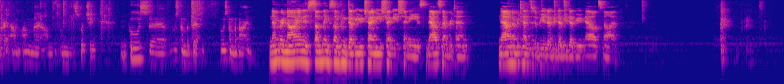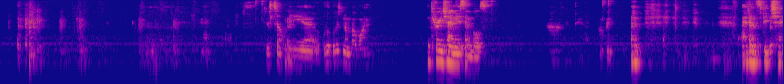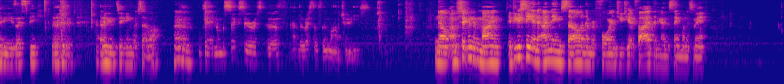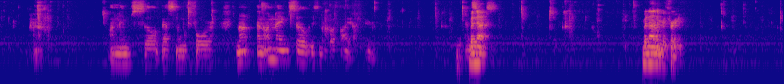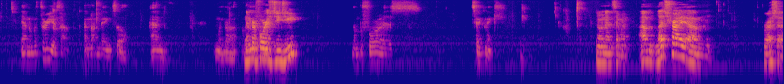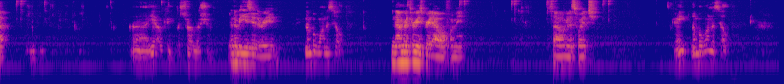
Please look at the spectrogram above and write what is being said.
Okay, I'm I'm uh, I'm, I'm switching. Who's uh, who's number ten? Who's number nine? Number nine is something something W Chinese Chinese Chinese. Now it's number ten. Now number ten is WWWW. Now it's not. Just tell me uh, who, who's number one. Three Chinese symbols. Okay. I don't speak Chinese. I speak. I don't even speak English that well. Okay, number six here is Earth, and the rest of them are Chinese. no, I'm sticking to mine. If you see an unnamed cell at number four and GG at five, then you're in the same one as me. Unnamed cell that's number four. Not an unnamed cell is number five here. And But not- six. But not number three. Yeah, number three is a, an unnamed cell, and oh my god. Number four is GG. Number four is Technic. No, not the same one. Um, let's try um, Russia. Uh, yeah, okay. Let's try Russia. It'll be easier to read. Number one is Help. Number three is Great Owl for me. So I'm gonna switch. Okay. Number one is Help.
